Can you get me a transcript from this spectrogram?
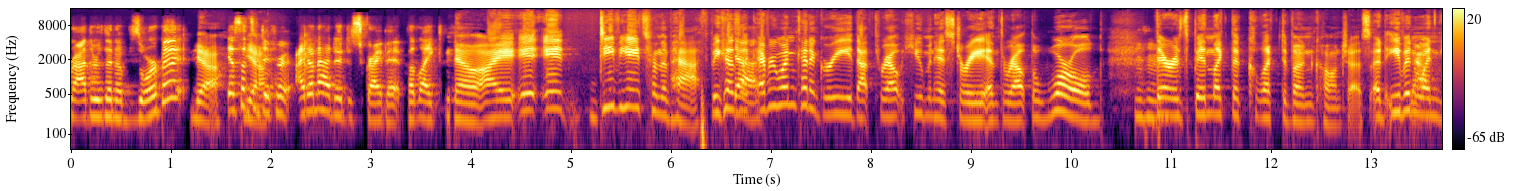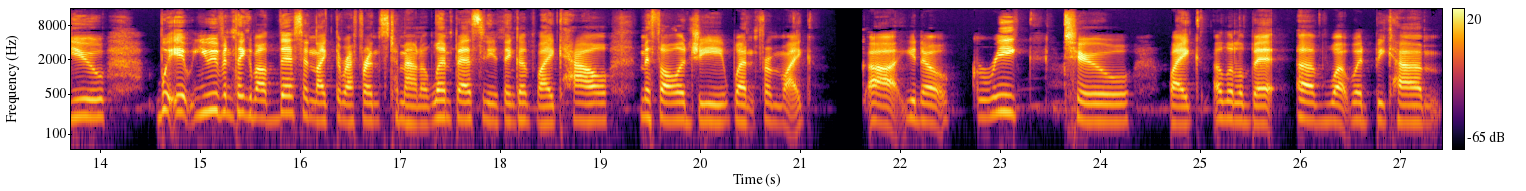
rather than absorb it. Yeah. Yes, that's yeah. a different I don't know how to describe it, but like No, I it, it deviates from the path because Yeah. like everyone can agree that throughout human history and throughout the world mhm, there has been like the collective unconscious and even Yeah. when you it, you even think about this and like the reference to mount olympus and you think of like how mythology went from like uh you know greek to like a little bit of what would become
